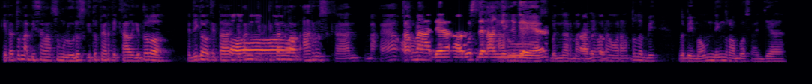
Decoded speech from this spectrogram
kita tuh nggak bisa langsung lurus gitu vertikal gitu loh jadi kalau kita kita, Oh. kita ngelawan arus kan makanya Karena ada arus dan angin juga ya. Bener, makanya betul. orang-orang tuh lebih lebih mau mending nerobos aja.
